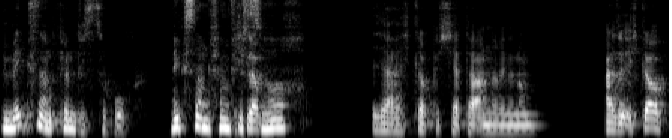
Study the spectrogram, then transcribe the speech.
Mixen an 5 ist zu hoch. Mixen an 5 ist glaub, zu hoch? Ja, ich glaube, ich hätte andere genommen. Also ich glaube.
